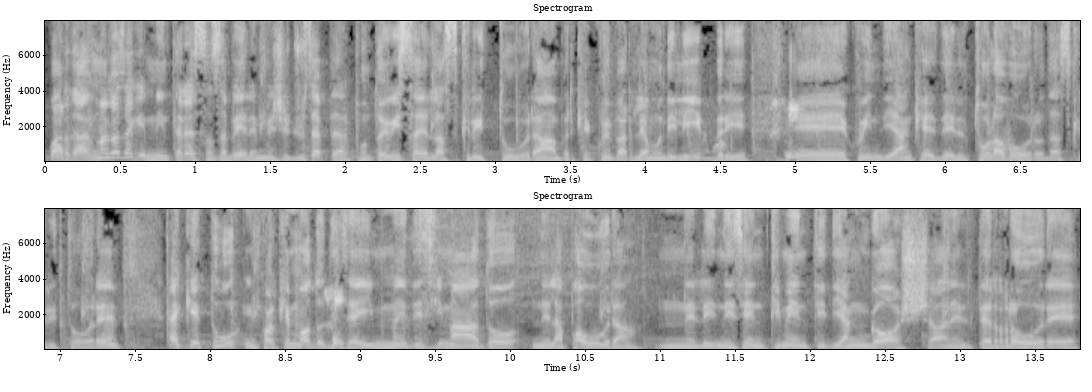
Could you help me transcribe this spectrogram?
Guarda, una cosa che mi interessa sapere invece, Giuseppe, dal punto di vista della scrittura, perché qui parliamo di libri Sì. e quindi anche del tuo lavoro da scrittore, è che tu in qualche modo ti sei immedesimato nella paura, nelle- nei sentimenti di angoscia, nel terrore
